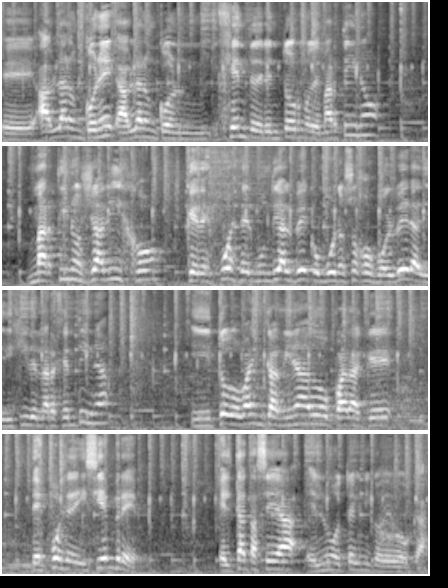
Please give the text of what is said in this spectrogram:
Eh, hablaron con él, hablaron con gente del entorno de Martino. Martino ya dijo que después del Mundial ve con buenos ojos volver a dirigir en la Argentina y todo va encaminado para que después de diciembre el Tata sea el nuevo técnico de Boca,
